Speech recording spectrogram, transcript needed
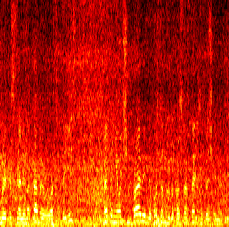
мы это сняли на камеру, у вас это есть, это не очень правильно, просто нужно просто оставить все точки над «и».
